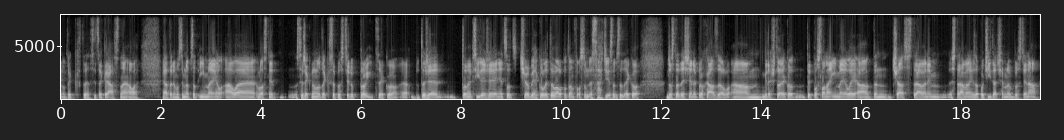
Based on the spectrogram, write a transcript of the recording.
no tak to je sice krásné, ale já tady musím napsat e-mail, ale vlastně si řeknu, no tak se prostě jdu projít, jako, protože to mi přijde, že je něco, čeho bych jako litoval potom v 80, že jsem se jako dostatečně neprocházel, um, kdežto jako ty poslané e-maily a ten čas strávený, strávený za počítačem nebo prostě na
